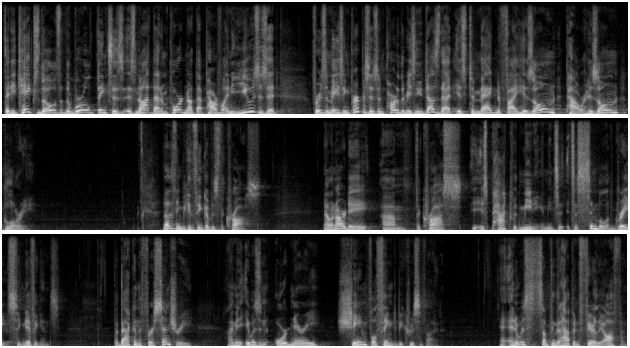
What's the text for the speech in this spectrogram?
That he takes those that the world thinks is, is not that important, not that powerful, and he uses it for his amazing purposes. And part of the reason he does that is to magnify his own power, his own glory. Another thing we can think of is the cross. Now, in our day, um, the cross is packed with meaning. I mean, it's a, it's a symbol of great significance. But back in the first century, I mean, it was an ordinary, shameful thing to be crucified. And it was something that happened fairly often.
